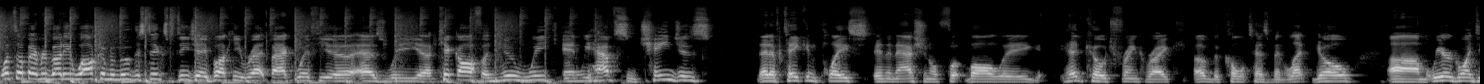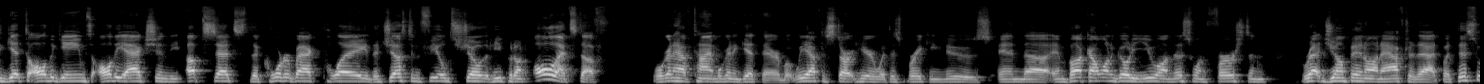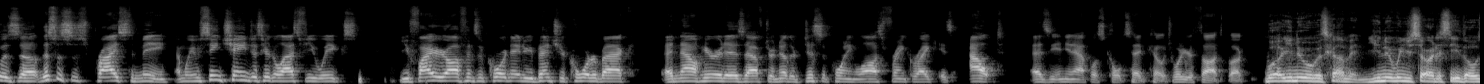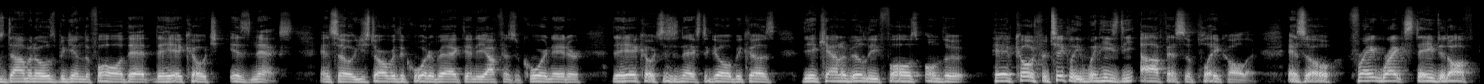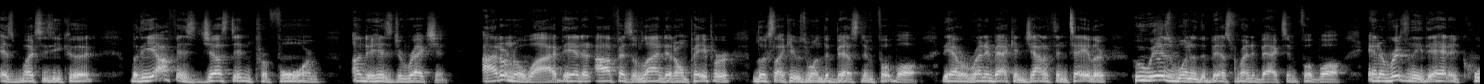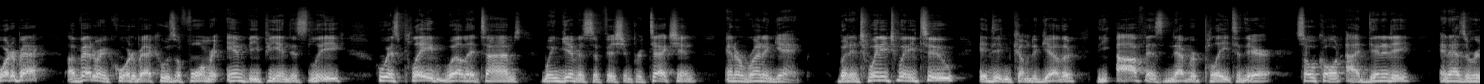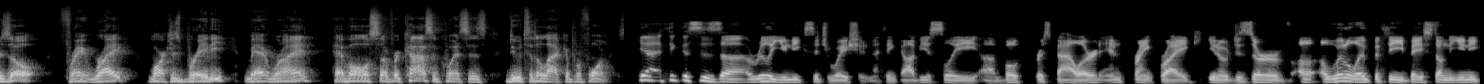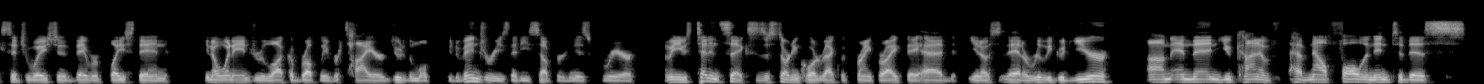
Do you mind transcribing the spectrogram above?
What's up, everybody? Welcome to Move the Sticks. DJ Bucky Rhett back with you as we uh, kick off a new week, and we have some changes that have taken place in the National Football League. Head coach Frank Reich of the Colts has been let go. Um, we are going to get to all the games, all the action, the upsets, the quarterback play, the Justin Fields show that he put on, all that stuff. We're going to have time. We're going to get there, but we have to start here with this breaking news. And uh, and Buck, I want to go to you on this one first, and Rhett jump in on after that. But this was uh, this was a surprise to me. I mean, we've seen changes here the last few weeks. You fire your offensive coordinator, you bench your quarterback, and now here it is after another disappointing loss. Frank Reich is out as the Indianapolis Colts head coach. What are your thoughts, Buck? Well, you knew it was coming. You knew when you started to see those dominoes begin to fall that the head coach is next. And so you start with the quarterback, then the offensive coordinator. The head coach is next to go because the accountability falls on the head coach, particularly when he's the offensive play caller. And so Frank Reich staved it off as much as he could, but the offense just didn't perform under his direction. I don't know why. They had an offensive line that on paper looks like it was one of the best in football. They have a running back in Jonathan Taylor, who is one of the best running backs in football. And originally they had a quarterback, a veteran quarterback who was a former MVP in this league, who has played well at times when given sufficient protection and a running game. But in 2022, it didn't come together. The offense never played to their so-called identity. And as a result, Frank Reich, Marcus Brady, Matt Ryan have all suffered consequences due to the lack of performance. Yeah, I think this is a really unique situation. I think obviously uh, both Chris Ballard and Frank Reich, you know, deserve a, a, little empathy based on the unique situation that they were placed in. You know, when Andrew Luck abruptly retired due to the multitude of injuries that he suffered in his career. I mean, he was 10 and 6 as a starting quarterback with Frank Reich. They had, you know, they had a really good year. Um, and then you kind of have now fallen into this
